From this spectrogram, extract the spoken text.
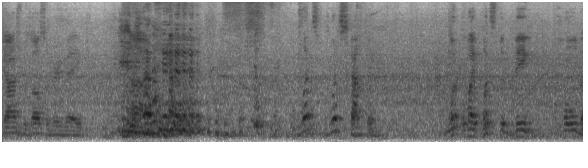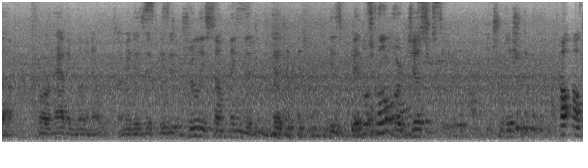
Josh was also very vague, what's what's stopping? What like what's the big holdup for having women elders? I mean, is it is it truly something that that is biblical or just tradition? I'll, I'll,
